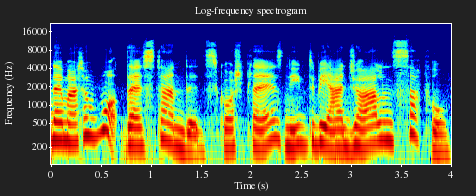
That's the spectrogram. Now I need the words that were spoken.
No matter what their standards, squash players need to be agile and supple.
